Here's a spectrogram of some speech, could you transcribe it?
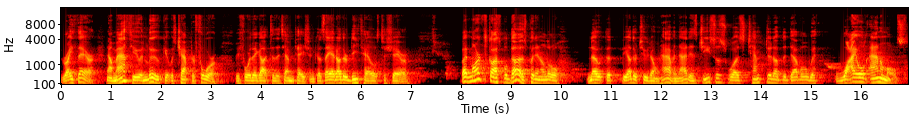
right there. Now, Matthew and Luke, it was chapter 4 before they got to the temptation because they had other details to share. But Mark's gospel does put in a little note that the other two don't have, and that is Jesus was tempted of the devil with wild animals.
